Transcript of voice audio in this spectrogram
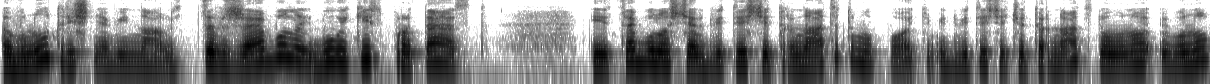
внутрішня війна. Це вже був якийсь протест. І це було ще в 2013-му потім, і 2014-му воно, воно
